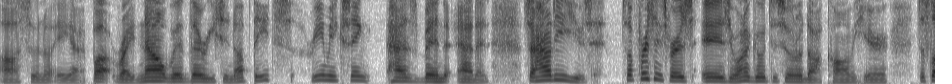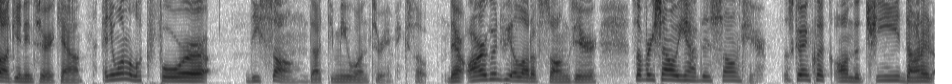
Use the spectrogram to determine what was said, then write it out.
uh, Suno AI. But right now, with the recent updates, remixing has been added. So how do you use it? So first things first is you want to go to suno.com here, just log in into your account, and you want to look for the song that you may want to remix. So there are going to be a lot of songs here. So for example, we have this song here. Let's go and click on the three dotted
